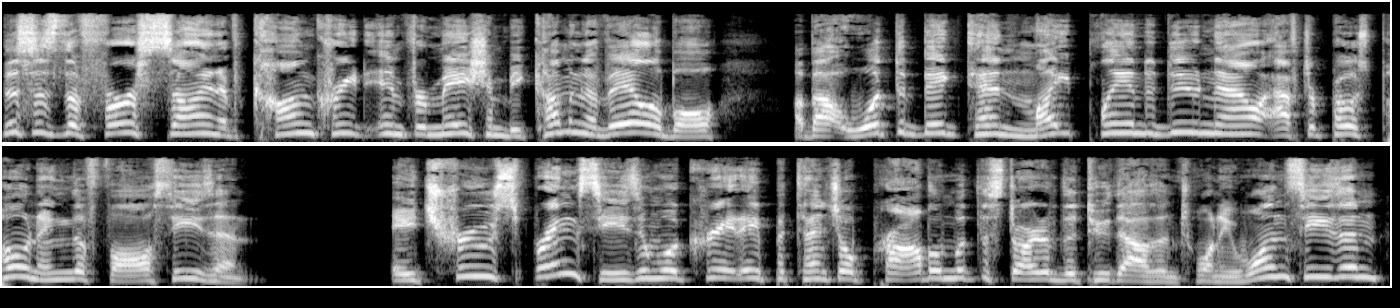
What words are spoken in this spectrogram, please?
This is the first sign of concrete information becoming available about what the Big Ten might plan to do now after postponing the fall season. A true spring season would create a potential problem with the start of the 2021 season,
